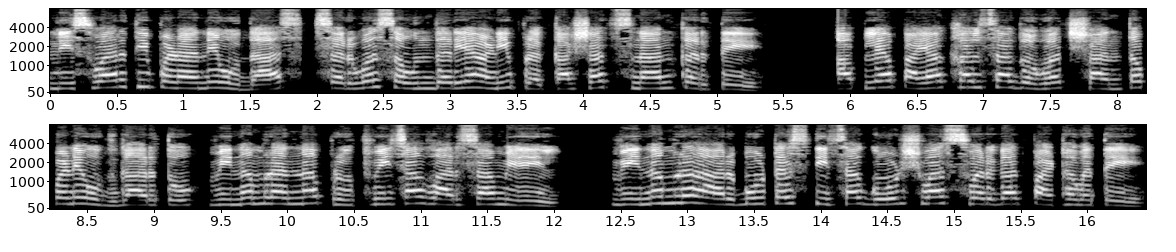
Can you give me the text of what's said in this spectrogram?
निस्वार्थीपणाने उदास सर्व सौंदर्य आणि प्रकाशात स्नान करते. आपल्या पायाखालचा गवत शांतपणे उद्गारतो विनम्रांना पृथ्वीचा वारसा मिळेल. विनम्र आर्बोटस तिचा गोड श्वास स्वर्गात पाठवते.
